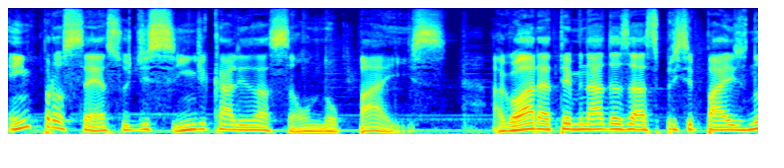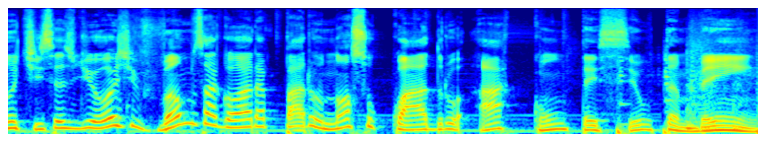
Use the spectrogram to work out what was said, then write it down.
em processo de sindicalização no país. Agora, terminadas as principais notícias de hoje, vamos agora para o nosso quadro Aconteceu Também.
